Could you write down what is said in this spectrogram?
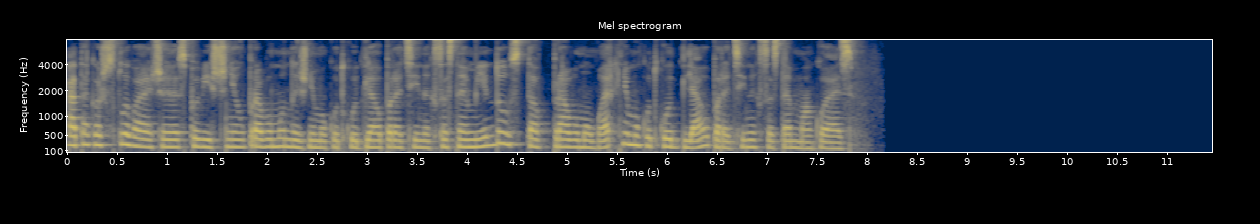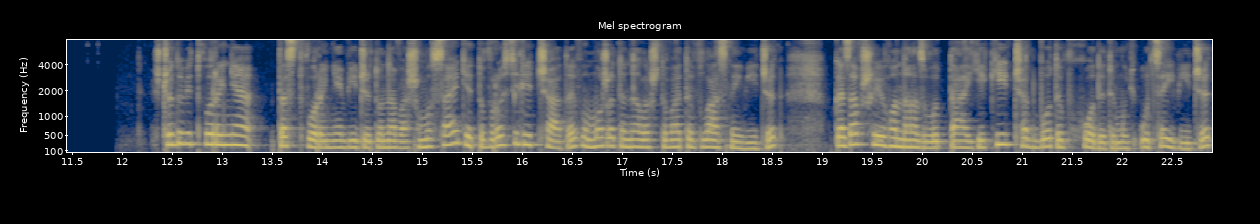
А також спливаюче сповіщення у правому нижньому кутку для операційних систем Windows та в правому верхньому кутку для операційних систем macOS. Щодо відтворення та створення віджиту на вашому сайті, то в розділі Чати ви можете налаштувати власний віджит, вказавши його назву та які чат-боти входитимуть у цей віджит,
